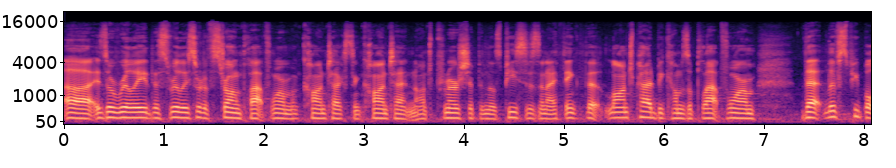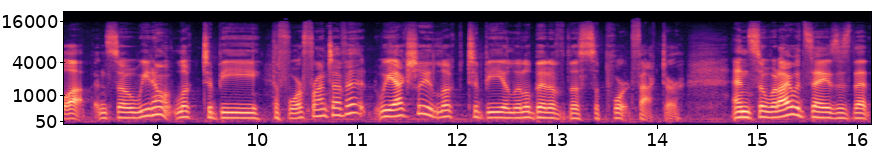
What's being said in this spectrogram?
uh, is a really this really sort of strong platform of context and content and entrepreneurship in those pieces. And i think that launchpad becomes a platform that lifts people up. And so we don't look to be the forefront of it. We actually look to be a little bit of the support factor. And so what I would say is is that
